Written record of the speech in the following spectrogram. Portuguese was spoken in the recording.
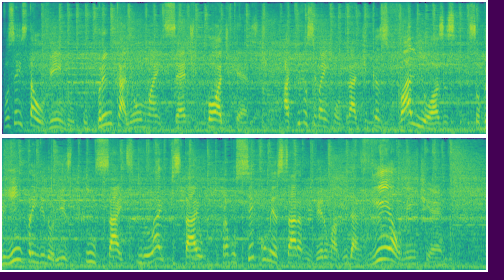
Você está ouvindo o Brancalhão Mindset Podcast. Aqui você vai encontrar dicas valiosas sobre empreendedorismo, insights e lifestyle para você começar a viver uma vida realmente épica.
